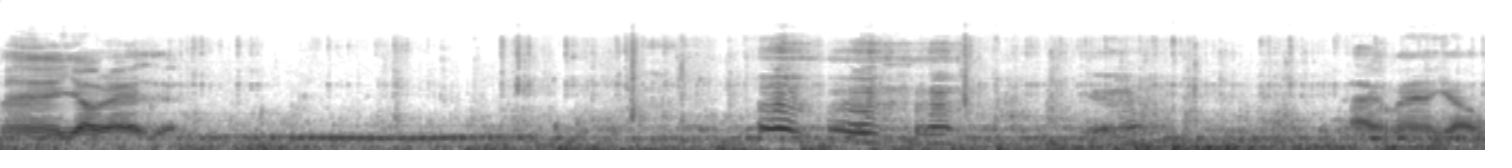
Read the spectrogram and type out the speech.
Man, yo, that. Yeah. Hey, man, yo.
